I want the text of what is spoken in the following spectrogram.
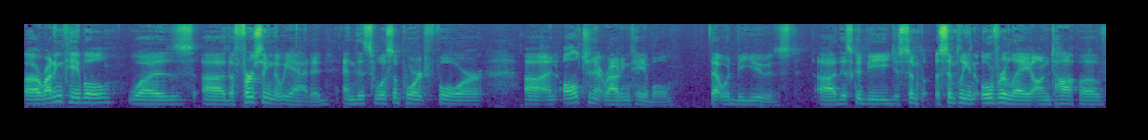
a routing table was uh, the first thing that we added, and this was support for uh, an alternate routing table that would be used. Uh, this could be just simp simply an overlay on top of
